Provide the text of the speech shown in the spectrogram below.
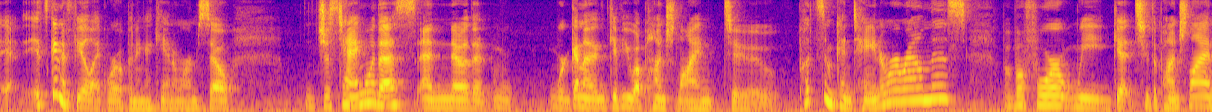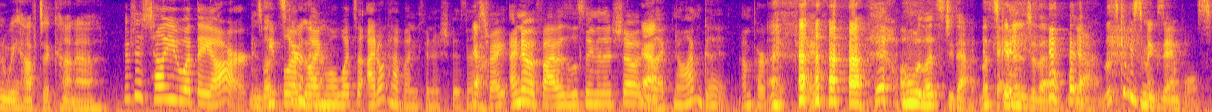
It's going to feel like we're opening a can of worms. So just hang with us and know that we're going to give you a punchline to put some container around this. But before we get to the punchline, we have to kind of We have to tell you what they are because people are going, there. well, what's I don't have unfinished business, Yeah. right? I know if I was listening to this show, I'd Yeah. be like, no, I'm good, I'm perfect. okay? oh, let's do that. Let's Okay. get into that. yeah. Let's give you some examples.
